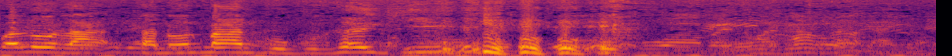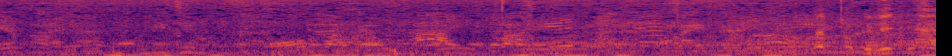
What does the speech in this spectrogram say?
บรรลุละถนนบ้านกูกูเคยขี่ มล่ะ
